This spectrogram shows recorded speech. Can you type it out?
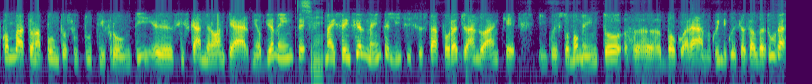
combattono appunto su tutti i fronti, eh, si scambiano anche armi ovviamente, sì. ma essenzialmente l'ISIS sta foraggiando anche in questo momento eh, Boko Haram, quindi questa saldatura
